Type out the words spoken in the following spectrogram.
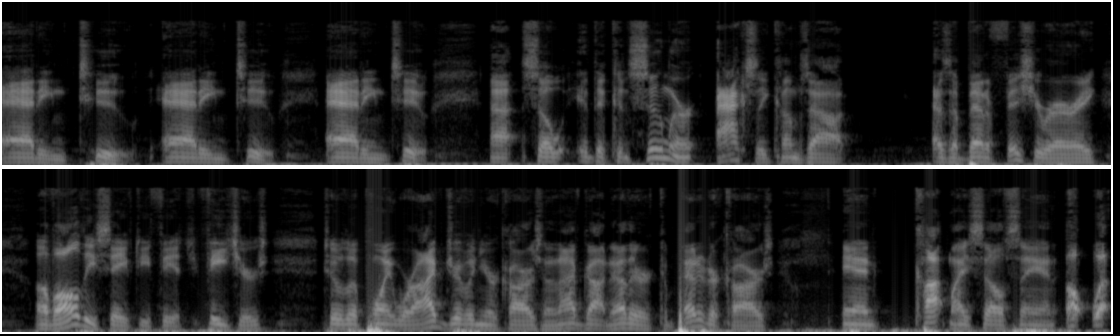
adding to, adding to, adding to. Uh, so the consumer actually comes out as a beneficiary of all these safety fe- features to the point where I've driven your cars and I've gotten other competitor cars and caught myself saying, "Oh well,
